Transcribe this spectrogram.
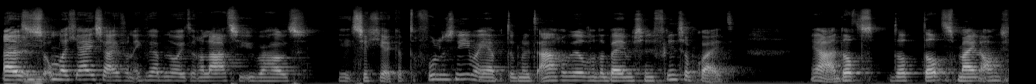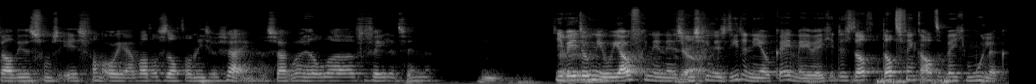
nou, het is En- omdat jij zei van, ik heb nooit een relatie überhaupt. Je zegt je, ik heb de gevoelens niet, maar je hebt het ook nooit aangewild, want dan ben je misschien een vriendschap kwijt. Ja, dat, dat, dat is mijn angst wel die er soms is van, oh ja, wat als dat dan niet zou zijn? Dat zou ik wel heel eh, vervelend vinden. Hmm. Je weet ook niet hoe jouw vriendin is. ja. Misschien is die er niet oké mee, weet je. Dus dat, dat vind ik altijd een beetje moeilijk.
